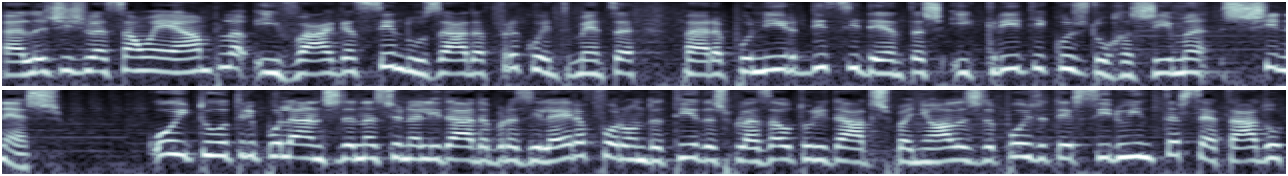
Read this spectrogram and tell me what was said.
A legislação é ampla e vaga, sendo usada frequentemente frequentemente para punir dissidentes e críticos do regime chinês. Oito tripulantes da nacionalidade brasileira foram detidas pelas autoridades espanholas depois de ter sido interceptado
